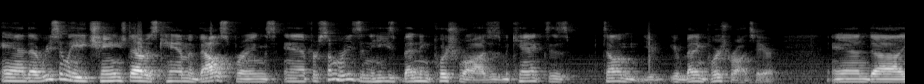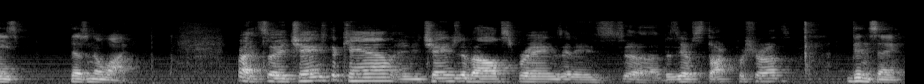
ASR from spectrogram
And uh, recently he changed out his cam and valve springs, and for some reason he's bending push rods. His mechanic is telling him you're, you're bending push rods here, and uh, he doesn't know why. Right. So he changed the cam and he changed the valve springs, and he's uh, does he have stock push rods? Didn't say.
